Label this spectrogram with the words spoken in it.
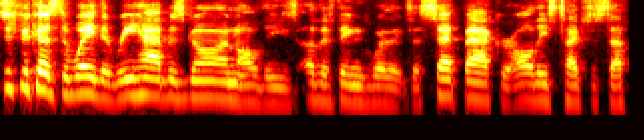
just because the way the rehab has gone, all these other things, whether it's a setback or all these types of stuff.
